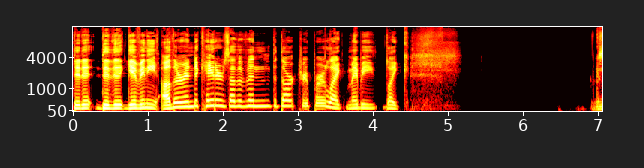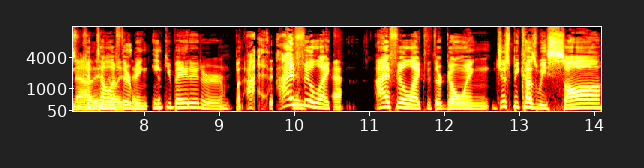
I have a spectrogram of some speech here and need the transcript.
Did it did it give any other indicators other than the dark trooper? Like maybe like No, they couldn't tell if they're being incubated or but I I feel like yeah. I feel like that they're going just because we saw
